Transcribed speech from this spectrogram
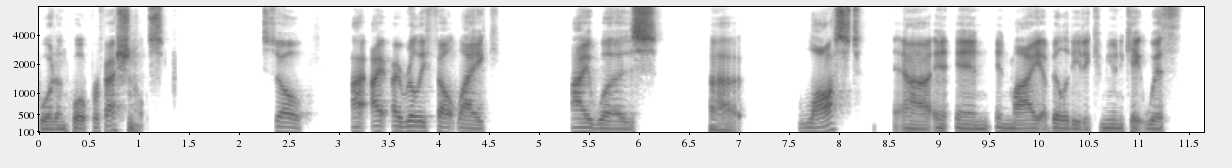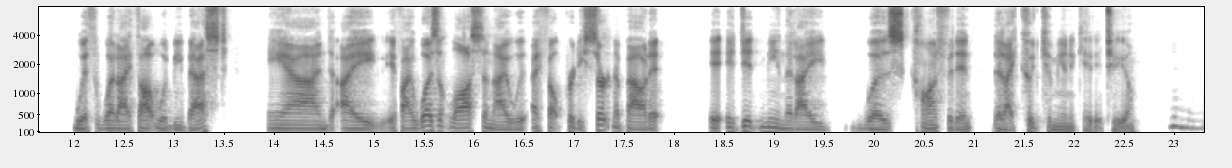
quote unquote professionals. So I, I really felt like I was uh, lost uh, in in my ability to communicate with with what I thought would be best. And I, if I wasn't lost and I, w- I felt pretty certain about it, it, it, didn't mean that I was confident that I could communicate it to you. Mm-hmm.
